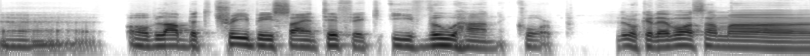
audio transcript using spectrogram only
eh, av labbet 3B Scientific i Wuhan Corp. Råkar det vara samma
